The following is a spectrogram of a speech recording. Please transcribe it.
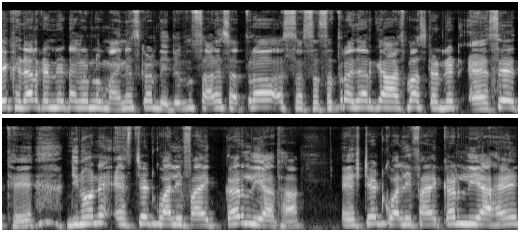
एक हज़ार कैंडिडेट अगर हम लोग माइनस कर देते तो साढ़े सत्रह सत्रह हज़ार के आसपास कैंडिडेट ऐसे थे, जिन्होंने स्टेट क्वालिफाई कर लिया था। स्टेट क्वालिफाई कर लिया है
